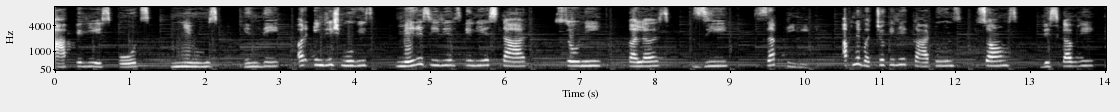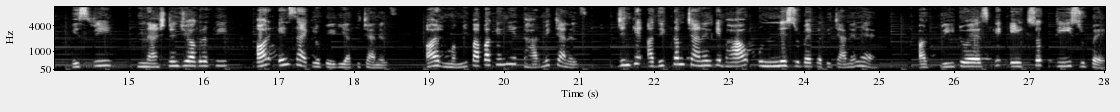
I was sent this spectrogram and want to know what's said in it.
आपके लिए स्पोर्ट्स न्यूज़ हिंदी और इंग्लिश मूवीज़ मेरे सीरियल्स के लिए स्टार सोनी कलर्स जी सब टीवी अपने बच्चों के लिए cartoons songs Discovery History National Geography और इंसाइक्लोपीडिया की चैनल्स और मम्मी पापा के लिए धार्मिक चैनल्स जिनके अधिकतम चैनल के भाव उन्नीस रूपए प्रति चैनल है और फ्री टू एयर के एक सौ तीस रूपए।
